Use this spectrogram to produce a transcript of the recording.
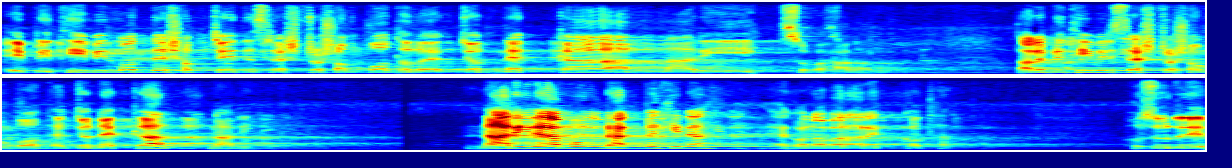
এই পৃথিবীর মধ্যে সবচেয়ে শ্রেষ্ঠ সম্পদ হলো একজন নেককার নারী। সুবহানাল্লাহ। তাহলে পৃথিবীর শ্রেষ্ঠ সম্পদ, একজন নেককার নারী। নারীরা মুখ ঢাকবে কিনা? এখন আবার আরেক কথা। হুজুরে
